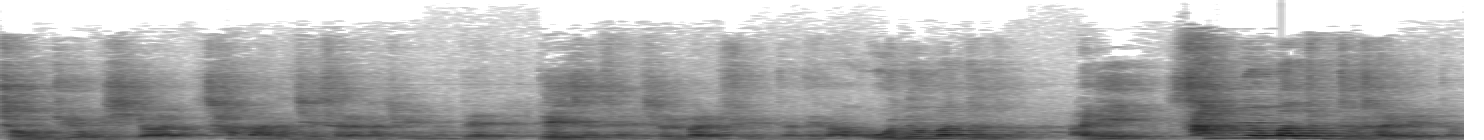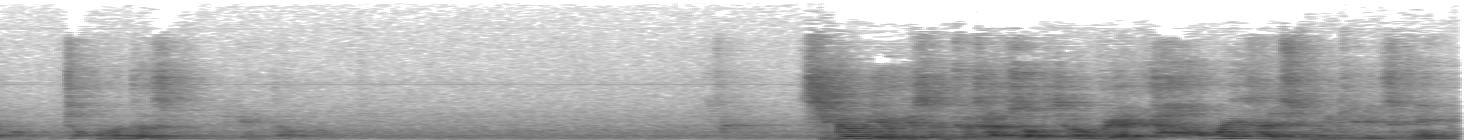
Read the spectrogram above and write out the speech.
정주영 씨가 참 많은 재산을 가지고 있는데 내 재산의 절반을 주겠다. 내가 5년만 더 아니 3년만 좀 더 살겠다고. 조금만 더 살겠다고. 지금 여기서는 더 살 수 없지만 우리가 영원히 살 수 있는 길이 있으니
